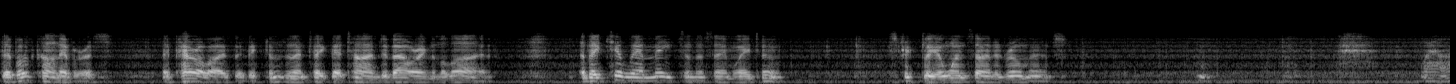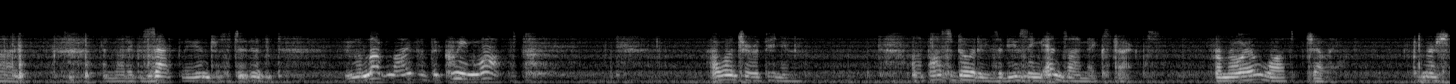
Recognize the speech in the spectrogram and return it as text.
They're both carnivorous. They paralyze their victims and then take their time devouring them alive. They kill their mates in the same way, too. Strictly a one-sided romance. Well, I'm, I'm not exactly interested in, in the love life of the queen wasp. I want your opinion the possibilities of using enzyme extracts from royal wasp jelly commercially.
